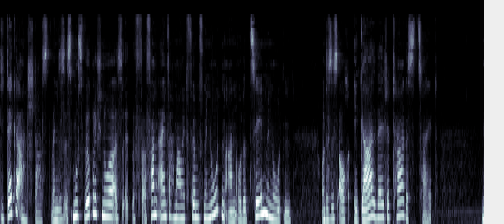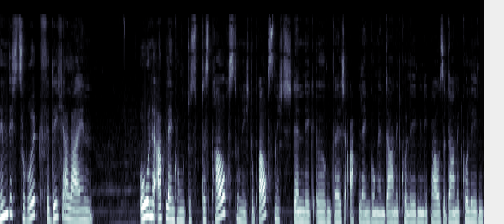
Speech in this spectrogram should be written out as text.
die Decke anstarrst, wenn das, es muss wirklich nur, es, fang einfach mal mit fünf Minuten an oder zehn Minuten. Und es ist auch egal, welche Tageszeit. Nimm dich zurück für dich allein, ohne Ablenkung. Das, das brauchst du nicht. Du brauchst nicht ständig irgendwelche Ablenkungen, da mit Kollegen in die Pause, da mit Kollegen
